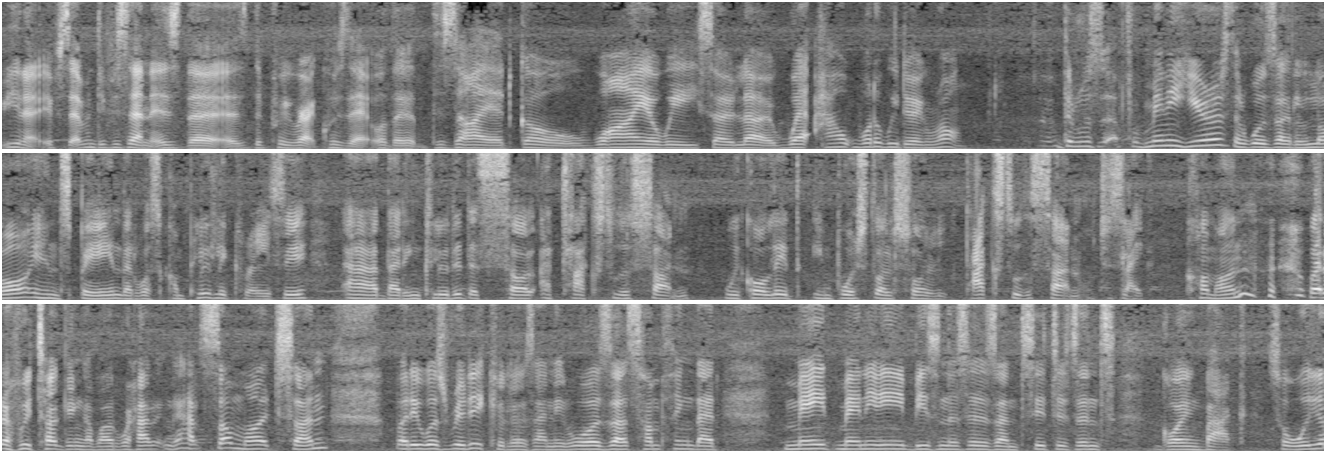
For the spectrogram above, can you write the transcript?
You know, if seventy percent is the is the prerequisite or the desired goal, why are we so low? Where, how, what are we doing wrong? there was for many years there was a law in Spain that was completely crazy uh, that included a, sol, a tax to the sun. We call it impuesto al sol, tax to the sun, which is like, come on, what are we talking about? We're having we so much sun, but it was ridiculous, and it was uh, something that made many businesses and citizens going back. So we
